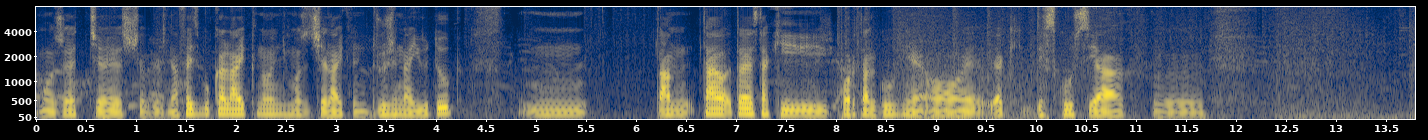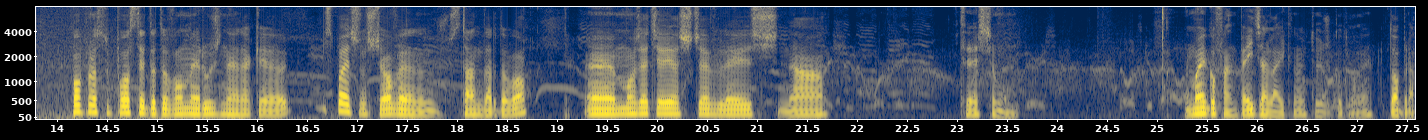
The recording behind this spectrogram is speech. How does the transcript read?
możecie jeszcze być na Facebooka lajknąć, możecie lajknąć drużyna YouTube. Mm, Tam ta, to jest taki portal głównie o jak dyskusjach. y, po prostu posty dodawane różne takie społecznościowe, no, standardowo. E, możecie jeszcze wleźć na... Co jeszcze mam? Na mojego fanpage'a lajknąć, to już gotowe. Dobra.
